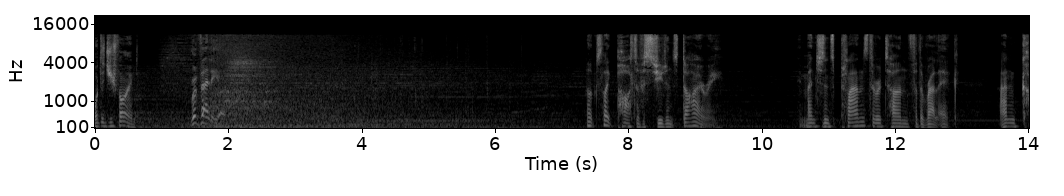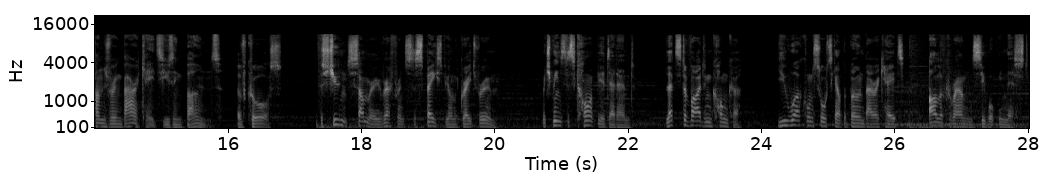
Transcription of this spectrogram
What did you find? Revelio. Looks like part of a student's diary. It mentions plans to return for the relic and conjuring barricades using bones. Of course. The student's summary referenced the space beyond the Great Room, which means this can't be a dead end. Let's divide and conquer. You work on sorting out the bone barricades, I'll look around and see what we missed.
